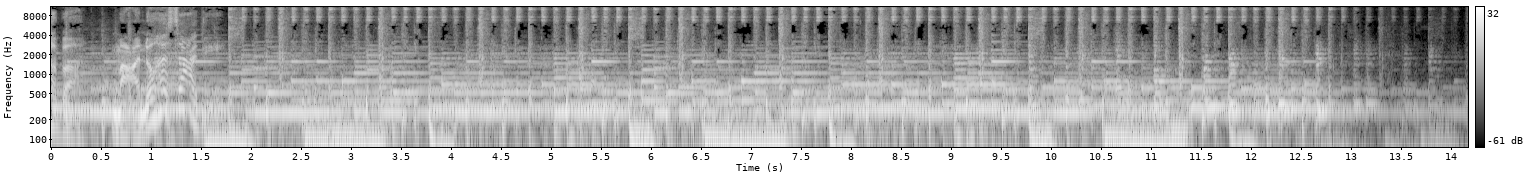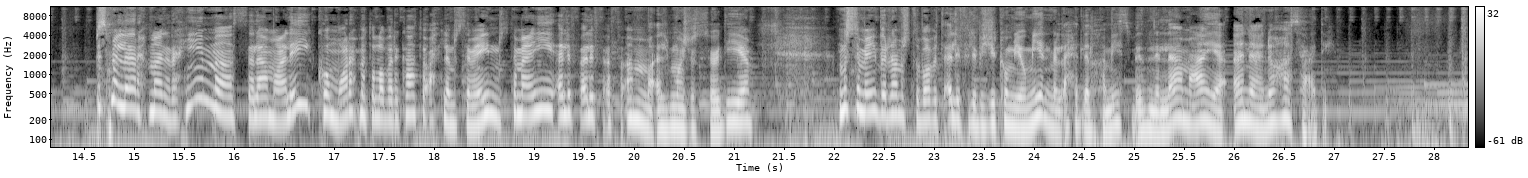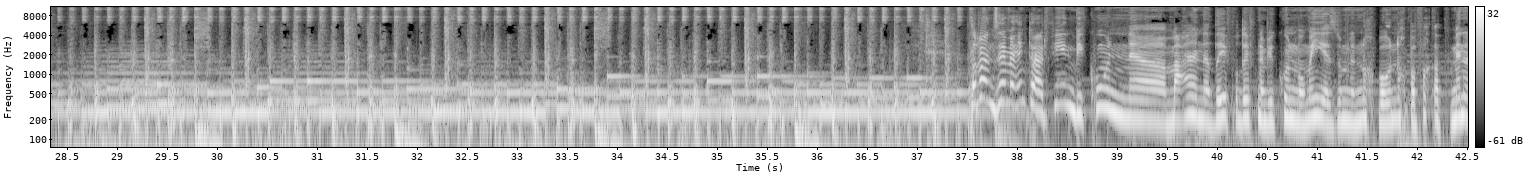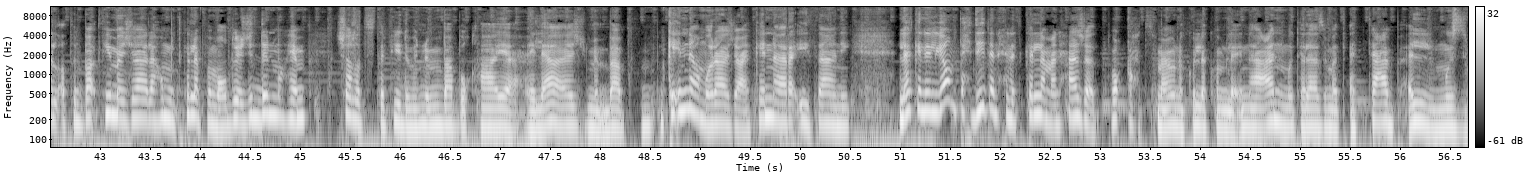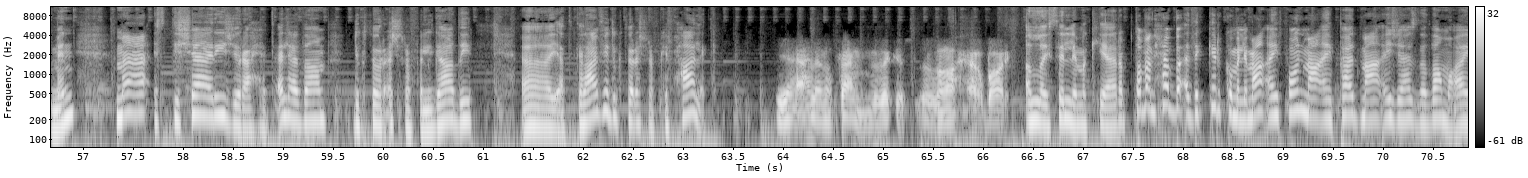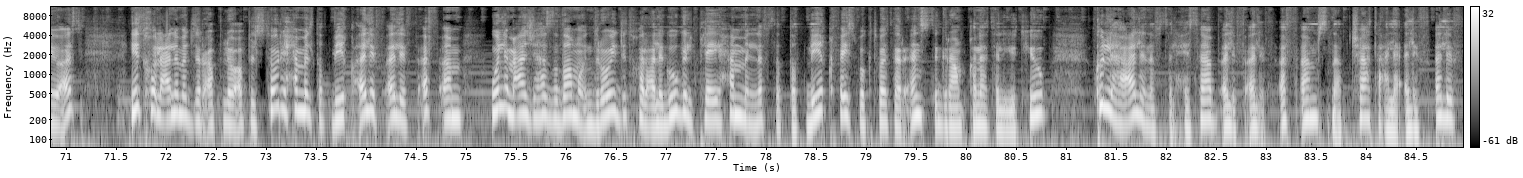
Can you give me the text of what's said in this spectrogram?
طبابة مع نهى سعدي. بسم الله الرحمن الرحيم. السلام عليكم ورحمة الله وبركاته. أحلى مستمعين مستمعي ألف ألف أف أم الموجة السعودية. مستمعي برنامج طبابة ألف اللي بيجيكم يوميا من الأحد للخميس بإذن الله. معايا أنا نهى سعدي. عارفين بيكون آه، معانا ضيف وضيفنا بيكون مميز ومن النخبة والنخبة فقط من الأطباء في مجالهم. نتكلم في موضوع جدا مهم. إن شاء الله تستفيدوا منه من باب وقاية علاج من باب كأنها مراجعة كأنها رأي ثاني. لكن اليوم تحديدا حنتكلم عن حاجة أتوقع تسمعونا كلكم لأنها عن متلازمة التعب المزمن مع استشاري جراحة العظام دكتور أشرف القاضي. آه يعطيك العافية دكتور أشرف كيف حالك؟ يا أهلا وسهلا. ازيك أستاذ نوح أخبارك؟ الله يسلمك يا رب. طبعا حابة أذكركم اللي معاه آيفون مع آيباد مع أي جهاز نظام iOS يدخل على متجر أبل و Apple Store يحمل تطبيق ألف ألف FM. واللي معاه جهاز نظامه أندرويد يدخل على Google Play يحمل نفس التطبيق. فيسبوك تويتر إنستغرام قناة اليوتيوب كلها على نفس الحساب. ألف ألف FM سناب شات على ألف ألف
